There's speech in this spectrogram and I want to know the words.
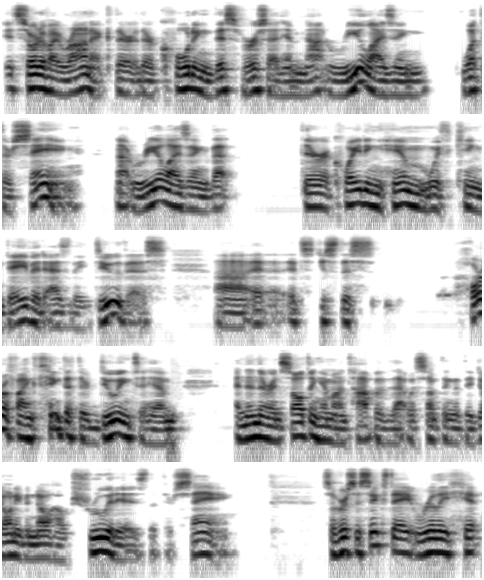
it's sort of ironic. They're they're quoting this verse at him, not realizing what they're saying, not realizing that they're equating him with King David as they do this. Uh, it, it's just this horrifying thing that they're doing to him. And then they're insulting him on top of that with something that they don't even know how true it is that they're saying. So verses 6 to 8 really hit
